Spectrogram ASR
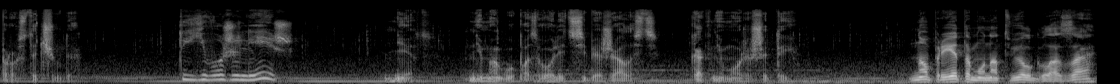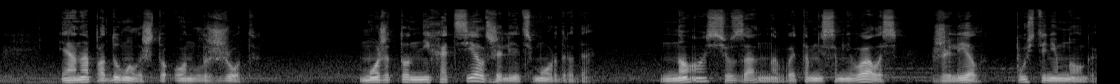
просто чудо». «Ты его жалеешь?» «Нет, не могу позволить себе жалость» как не можешь и ты. Но при этом он отвел глаза, и она подумала, что он лжет. Может, он не хотел жалеть Мордрода, но Сюзанна в этом не сомневалась, жалел, пусть и немного.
